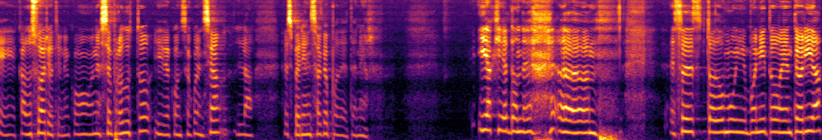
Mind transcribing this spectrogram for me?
que cada usuario tiene con ese producto y de consecuencia la experiencia que puede tener. Y aquí es donde, eh, eso es todo muy bonito en teoría,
